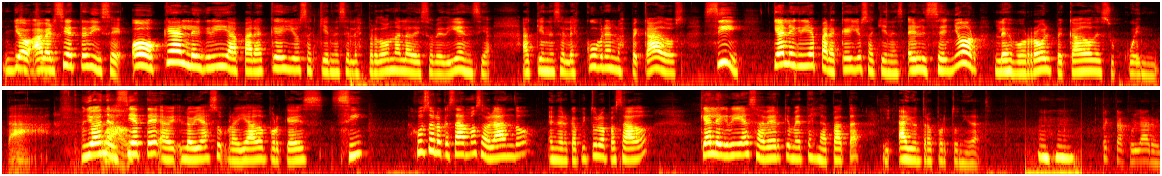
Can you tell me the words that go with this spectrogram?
Yo, a ver, 7 dice, oh, qué alegría para aquellos a quienes se les perdona la desobediencia, a quienes se les cubren los pecados. Sí, qué alegría para aquellos a quienes el Señor les borró el pecado de su cuenta. Yo en el Wow. 7 lo había subrayado porque es, sí, justo lo que estábamos hablando en el capítulo pasado. Qué alegría saber que metes la pata y hay otra oportunidad. Espectacular, oye.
